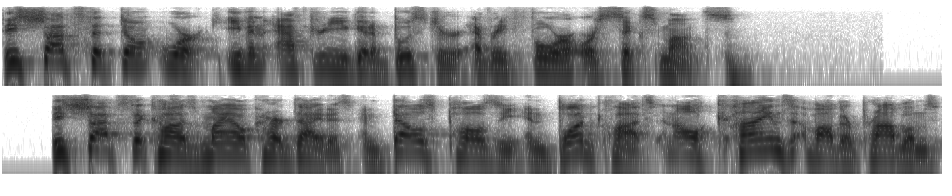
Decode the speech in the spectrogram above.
These shots that don't work even after you get a booster every four or six months. These shots that cause myocarditis and Bell's palsy and blood clots and all kinds of other problems,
